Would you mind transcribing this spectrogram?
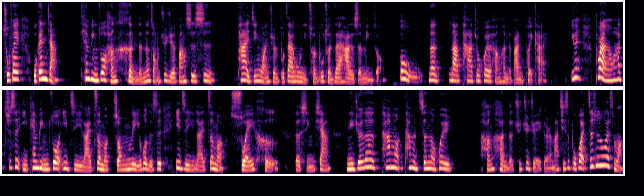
除非我跟你讲，天秤座很狠的那种拒绝方式是，他已经完全不在乎你存不存在他的生命中。哦，那那他就会狠狠的把你推开，因为不然的话，就是以天秤座一直以来这么中立，或者是一直以来这么随和的形象，你觉得他们他们真的会狠狠的去拒绝一个人吗？其实不会，这就是为什么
